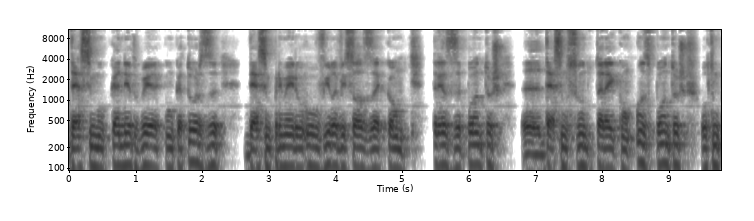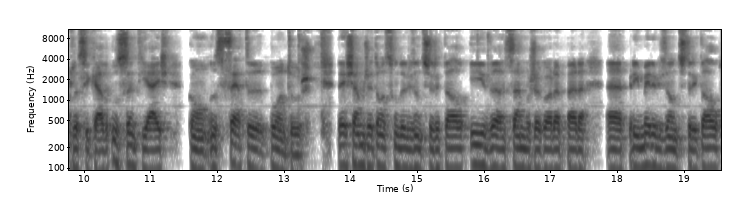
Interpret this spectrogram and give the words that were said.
décimo Canedo B com 14, décimo primeiro o Vila Viçosa com 13 pontos, décimo segundo Tarei com 11 pontos, último classificado o Santiais com 7 pontos. Deixamos então a segunda divisão distrital e dançamos agora para a primeira divisão distrital.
